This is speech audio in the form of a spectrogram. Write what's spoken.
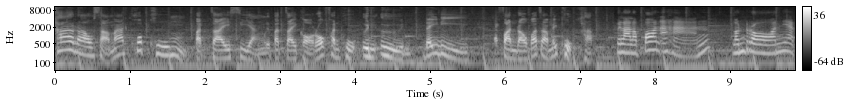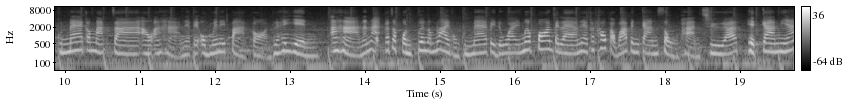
ถ้าเราสามารถควบคุมปัจจัยเสี่ยง หรือปัจจัยก่อโรคฟันผุอื่น ๆ ได้ดี ฟันเราก็จะไม่ผุครับ เวลาเราป้อนอาหาร ร้อนๆเนี่ยคุณแม่ก็มักจะเอาอาหารเนี่ยไปอมไว้ในปากก่อนเพื่อให้เย็น อาหารนั้นน่ะก็จะปนเปื้อนน้ำลายของคุณแม่ไปด้วย เมื่อป้อนไปแล้วเนี่ยก็เท่ากับว่าเป็นการส่งผ่านเชื้อ เหตุการณ์เนี้ย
